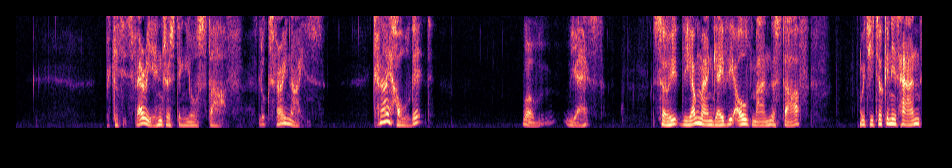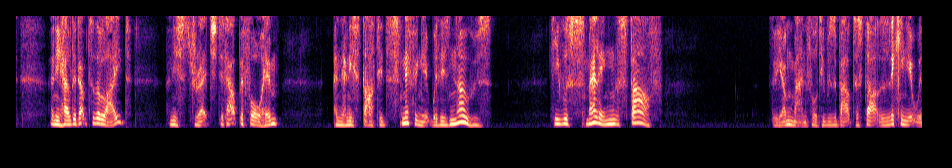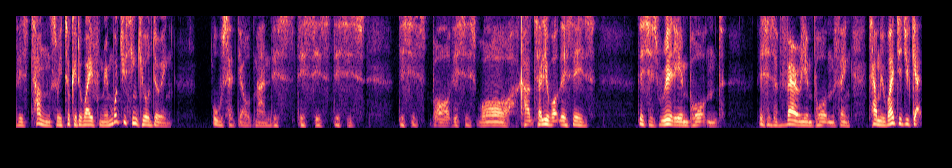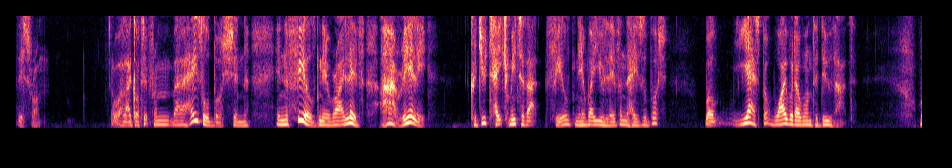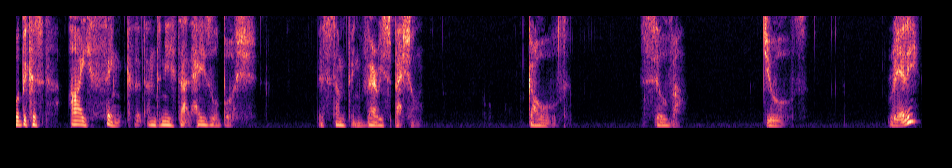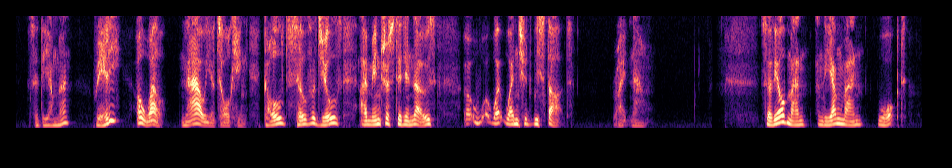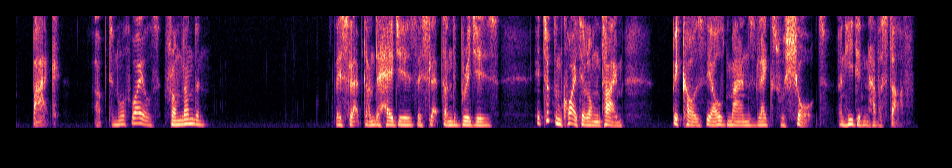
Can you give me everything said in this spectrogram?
because it's very interesting, your staff. It looks very nice. Can I hold it? Well, yes. So the young man gave the old man the staff, which he took in his hand, and he held it up to the light, and he stretched it out before him, and then he started sniffing it with his nose. He was smelling the staff. The young man thought he was about to start licking it with his tongue, so he took it away from him. What do you think you're doing? Oh, said the old man, this, this is, this is, this is, oh, this is, whoa, I can't tell you what this is. This is really important. This is a very important thing. Tell me, where did you get this from? Well, I got it from uh, Hazelbush in, in the field near where I live. Ah, really? Could you take me to that field near where you live in the hazel bush? Well, yes, but why would I want to do that? Well, because I think that underneath that hazel bush there's something very special gold, silver, jewels. Really? said the young man. Really? Oh, well, now you're talking. Gold, silver, jewels. I'm interested in those. Uh, w- when should we start? Right now. So the old man and the young man walked back up to North Wales from London. They slept under hedges, they slept under bridges. It took them quite a long time because the old man's legs were short and he didn't have a staff.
